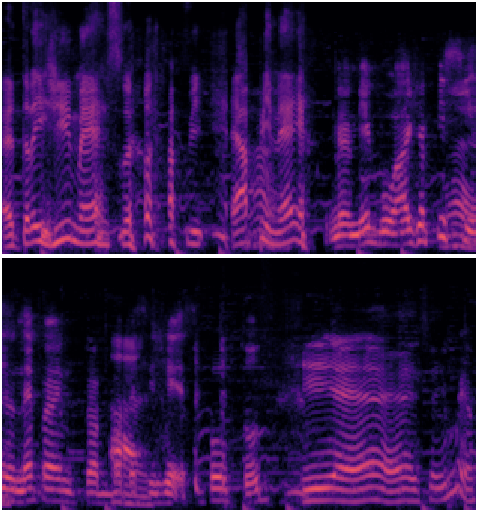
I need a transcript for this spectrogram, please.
É 3G imerso. É a apneia. Meu amigo, haja piscina, É. né? Pra, pra botar Ah, esse, esse povo todo. E é, é isso aí mesmo.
